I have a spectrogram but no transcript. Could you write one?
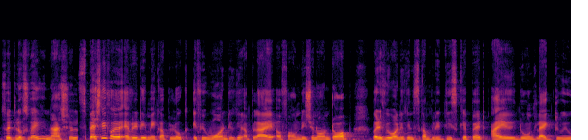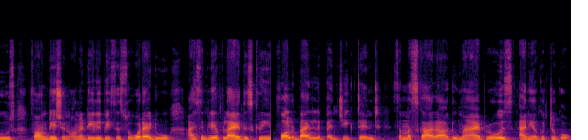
so it looks very natural especially for your everyday makeup look if you want you can apply a foundation on top but if you want you can completely skip it i don't like to use foundation on a daily basis. So what i do i simply apply this cream followed by lip and cheek tint some mascara do my eyebrows and you're good to go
